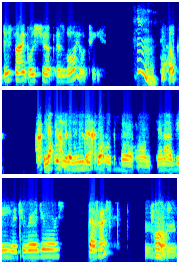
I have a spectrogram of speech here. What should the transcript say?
discipleship and loyalty. Hmm. Okay. I and that was the new, that. that was the um, NIV that you read yours. Uh huh. Mm-hmm.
